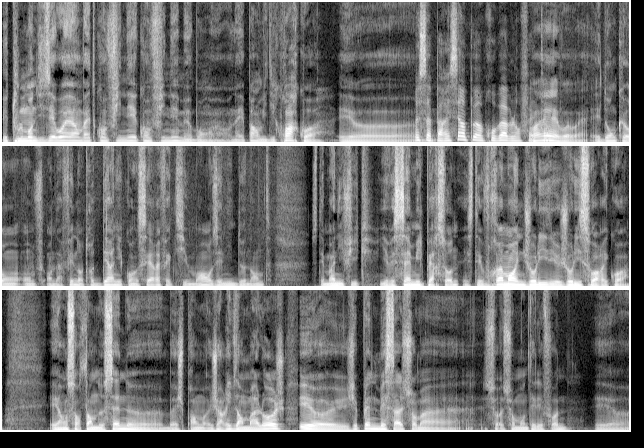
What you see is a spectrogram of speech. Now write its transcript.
et tout le monde disait ouais on va être confiné, confiné, mais bon, on n'avait pas envie d'y croire quoi. Et euh, Ouais, Ça paraissait un peu improbable en fait. hein. Ouais, ouais, ouais. Et donc, on, on f- on a fait notre dernier concert, effectivement, au Zénith de Nantes. C'était magnifique. Il y avait 5000 personnes et c'était vraiment une jolie, jolie soirée, quoi. Et en sortant de scène, euh, ben, je prends, j'arrive dans ma loge et euh, j'ai plein de messages sur, ma, sur, sur mon téléphone. Et euh,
